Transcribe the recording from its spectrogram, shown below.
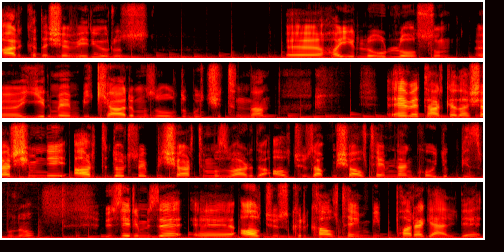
arkadaşa veriyoruz. E, hayırlı uğurlu olsun. E, 20 M bir karımız oldu bu çıtından. Evet arkadaşlar şimdi artı 4 rep bir şartımız vardı. 666 M'den koyduk biz bunu. Üzerimize e, 646 M bir para geldi.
